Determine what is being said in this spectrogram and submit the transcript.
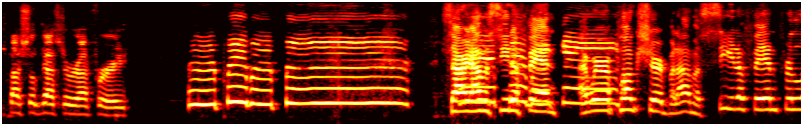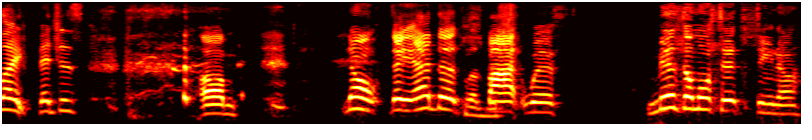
special guest or referee. Sorry, I'm a Cena fan. I wear a punk shirt, but I'm a Cena fan for life, bitches. Um, no, they had the Love spot with Miz almost hit Cena,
